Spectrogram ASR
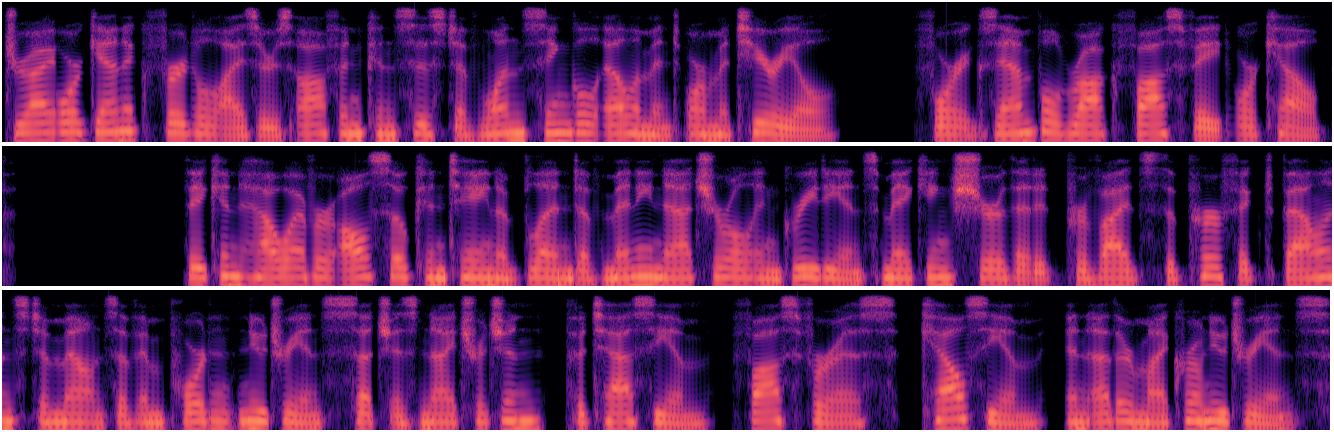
Dry organic fertilizers often consist of one single element or material, for example rock phosphate or kelp. They can however also contain a blend of many natural ingredients making sure that it provides the perfect balanced amounts of important nutrients such as nitrogen, potassium, phosphorus, calcium, and other micronutrients.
